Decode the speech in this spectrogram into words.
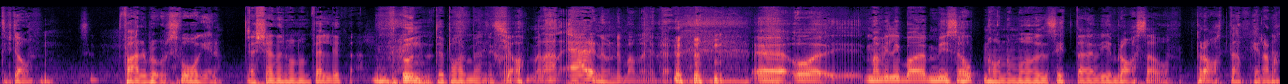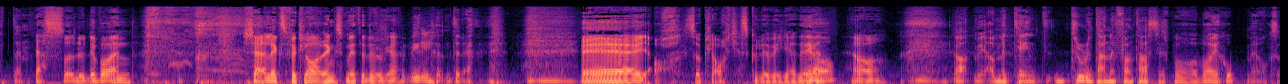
typ, ja, farbror, svåger. Jag känner honom väldigt väl. Underbar människa. Ja, men han är en underbar människa. Eh, och man vill ju bara mysa ihop med honom och sitta vid en brasa och prata hela natten. Jaså du, det var en kärleksförklaring som heter duga. Vill du inte det? Eh, ja, såklart jag skulle vilja det. Ja. ja. Ja, men- tänk, tror du inte han är fantastisk på att vara ihop med också?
